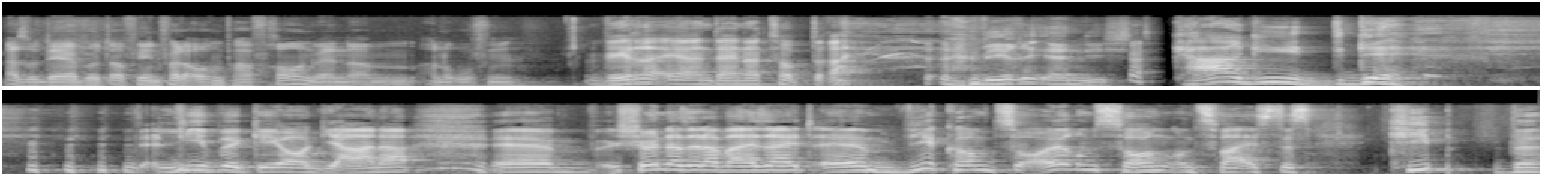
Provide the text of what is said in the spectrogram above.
also der wird auf jeden Fall auch ein paar Frauen werden am- anrufen. Wäre er in deiner Top 3? Wäre er nicht. Kargi Dge. Liebe Georgianer, ähm, schön, dass ihr dabei seid. Ähm, wir kommen zu eurem Song und zwar ist es Keep the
